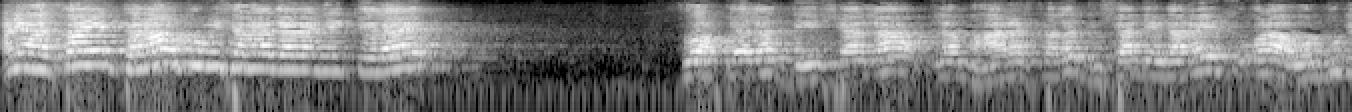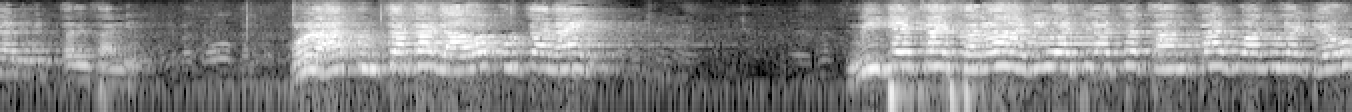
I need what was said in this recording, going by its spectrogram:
आणि असा एक ठराव तुम्ही सगळ्या जणांनी केलाय. तो आपल्याला देशाला आपल्या महाराष्ट्राला दिशा देणार आहे तुम्हाला आवर्जून या निमित्ताने सांगेल म्हणून हा तुमचा काय गावापुरता नाही. मी जे काय सगळं आदिवासीचं कामकाज बाजूला ठेवून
